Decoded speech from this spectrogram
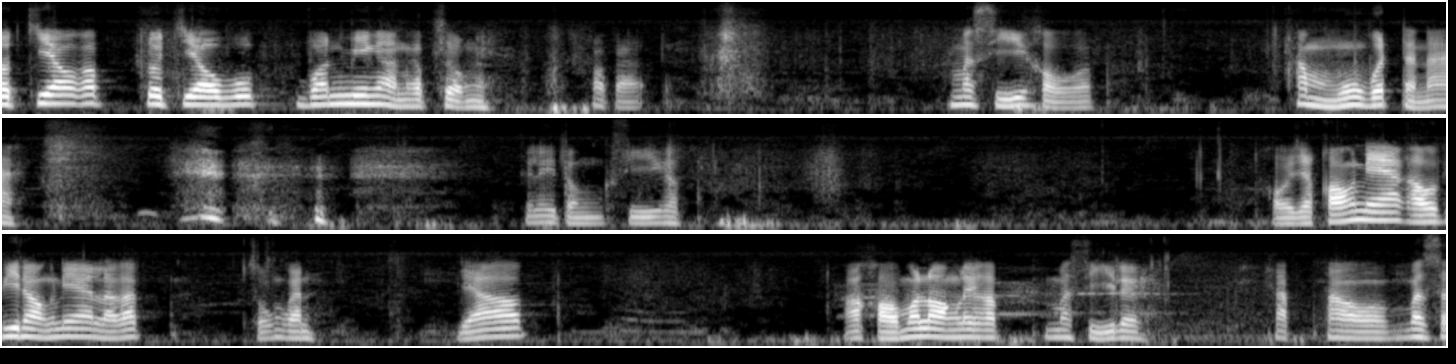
รถเกียวครับรถเกียวบ่บอนมีงานครับส่งนี้เขาก็มาสีเขาครับห้ามหมูเบิดน่ะนะก็เลยต้องสีครับ เขาจะคล้องเนี่ยเขาพี่น้องเนี่ยแหละครับ สมกัน เดี๋ยวเอาเขามาลองเลยครับ มาสีเลย ครับเอามาส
